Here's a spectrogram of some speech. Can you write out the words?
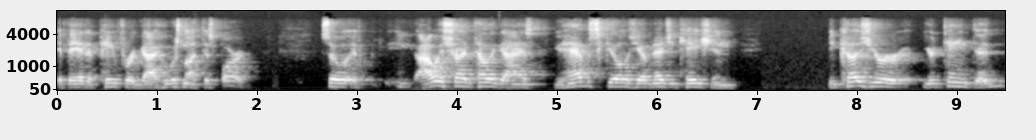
if they had to pay for a guy who was not disbarred. So if I always try to tell the guys, you have skills, you have an education, because you're you're tainted,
